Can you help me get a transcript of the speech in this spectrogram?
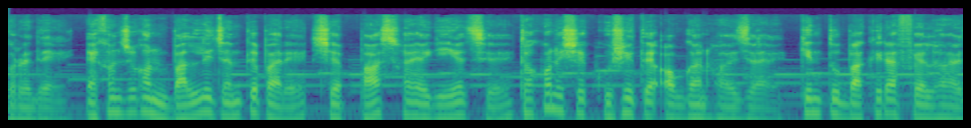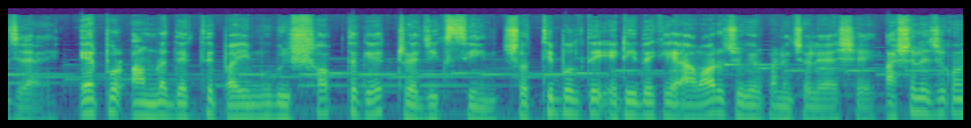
করে দেয়। এখন যখন বাল্লি জানতে পারে সে পাস হয়ে গিয়েছে, তখনই সে খুশিতে অজ্ঞান হয়ে যায়, কিন্তু বাকিরা ফেল হয়ে যায়। এরপর আমরা দেখতে পাই মুভির সব থেকে ট্র্যাজিক সিন সত্যি বলতে এটি দেখে আমারও চোখের পানি চলে আসে। আসলে যখন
